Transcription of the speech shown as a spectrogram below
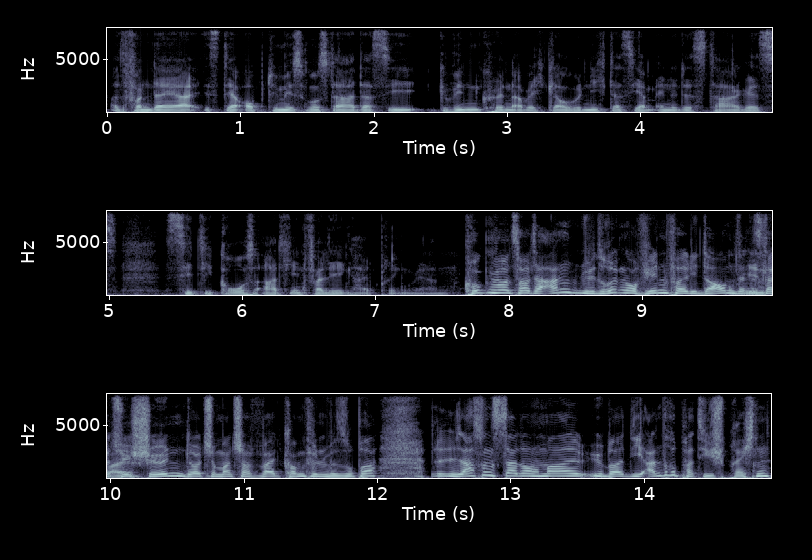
Also von daher ist der Optimismus da, dass sie gewinnen können, aber ich glaube nicht, dass sie am Ende des Tages City großartig in Verlegenheit bringen werden. Gucken wir uns heute an. Wir drücken auf jeden Fall die Daumen, auf denn ist natürlich schön. Deutsche Mannschaft weit kommen, finden wir super. Lass uns da noch mal über die andere Partie sprechen.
